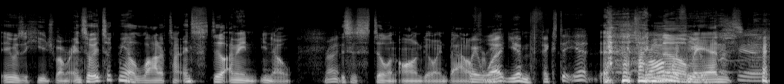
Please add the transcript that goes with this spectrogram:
it was a huge bummer, and so it took me a lot of time. And still, I mean, you know, Right. this is still an ongoing battle. Wait, for what? Me. You haven't fixed it yet? What's wrong no, with you? man.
